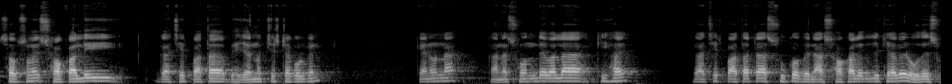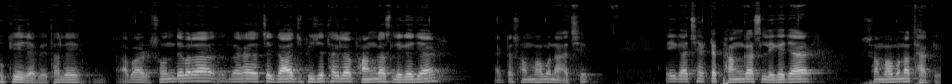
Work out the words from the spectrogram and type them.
সবসময় সকালেই গাছের পাতা ভেজানোর চেষ্টা করবেন। কেননা কেন সন্ধেবেলা কী হয়? গাছের পাতাটা শুকোবে না, সকালে দিলে কী হবে? রোদে শুকিয়ে যাবে। তাহলে আবার সন্ধেবেলা দেখা যাচ্ছে গাছ ভিজে থাকলে ফাঙ্গাস লেগে যাওয়ার একটা সম্ভাবনা আছে। এই গাছে একটা ফাঙ্গাস লেগে যাওয়ার সম্ভাবনা থাকে।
